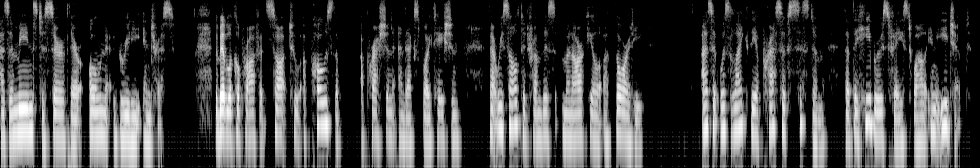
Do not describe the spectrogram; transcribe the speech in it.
as a means to serve their own greedy interests. The biblical prophets sought to oppose the oppression and exploitation that resulted from this monarchical authority, as it was like the oppressive system that the Hebrews faced while in Egypt.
